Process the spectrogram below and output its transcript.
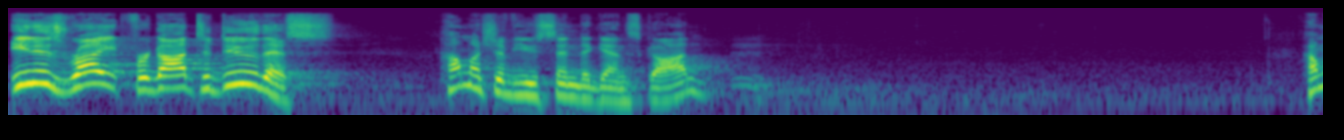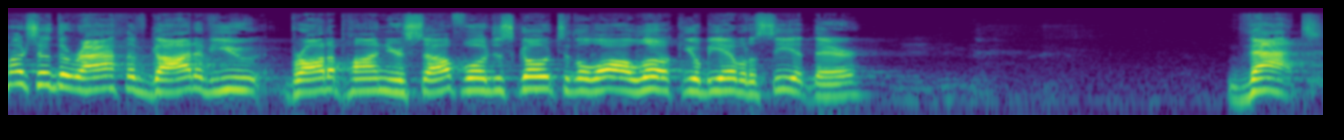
It is right for God to do this. How much have you sinned against God? How much of the wrath of God have you brought upon yourself? Well, just go to the law, look, you'll be able to see it there. That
